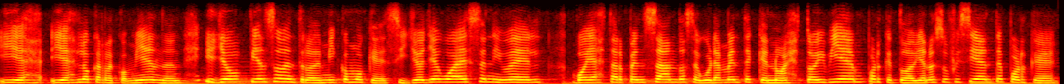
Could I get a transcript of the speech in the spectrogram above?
Y es, y es lo que recomiendan. Y yo pienso dentro de mí como que si yo llego a ese nivel, voy a estar pensando seguramente que no estoy bien porque todavía no es suficiente, porque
